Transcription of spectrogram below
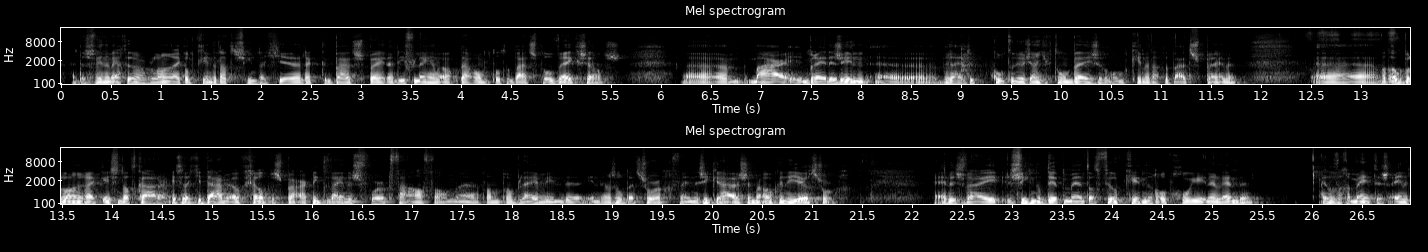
dus we vinden het echt heel erg belangrijk om kinderen te laten zien dat je lekker kunt buitenspelen. Die verlengen we ook daarom tot een buitenspeelweek zelfs. Uh, maar in brede zin, uh, we zijn natuurlijk continu als Jantje bezig om kinderen te laten buitenspelen. Uh, wat ook belangrijk is in dat kader, is dat je daarmee ook geld bespaart. Niet alleen dus voor het verhaal van, van problemen in de, in de gezondheidszorg of in de ziekenhuizen, maar ook in de jeugdzorg. dus wij zien op dit moment dat veel kinderen opgroeien in ellende. Heel veel gemeentes, 1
